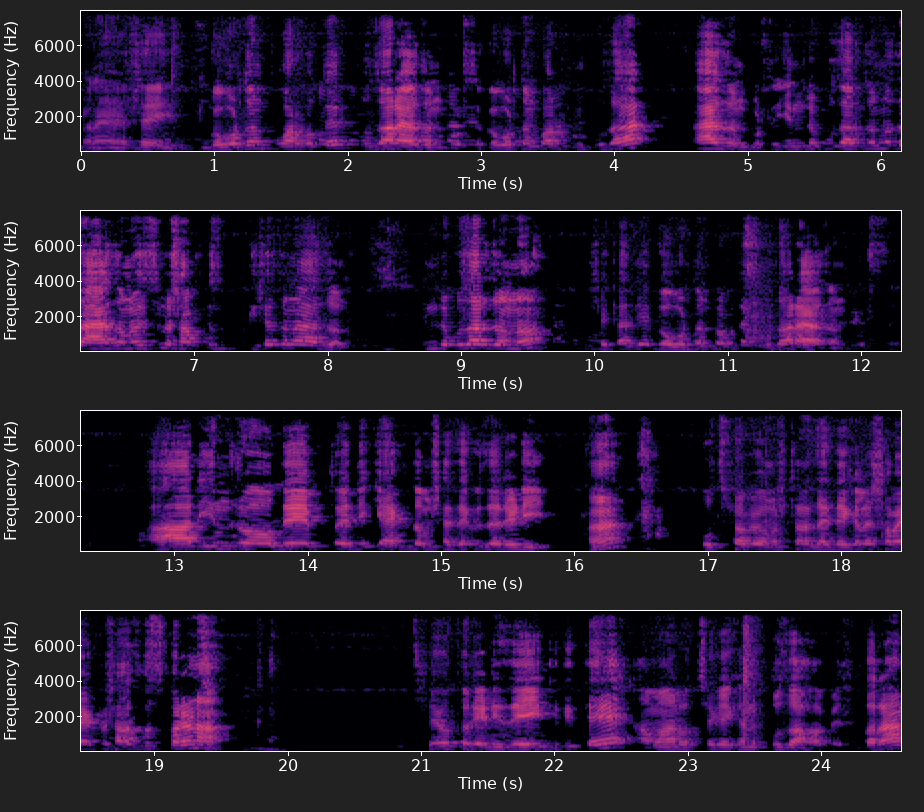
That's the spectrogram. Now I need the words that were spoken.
মানে সেই গোবর্ধন পর্বতের পূজার আয়োজন করছে। গোবর্ধন পূজার আয়োজন করছে। ইন্দ্র পূজার জন্য যে আয়োজন হয়েছিল, সবকিছু কিসের জন্য আয়োজন? ইন্দ্র পূজার জন্য সেটা দিয়ে গোবর্ধন পর্বতের পূজার আয়োজন করছে। আর ইন্দ্র দেব তো এদিকে একদম সাজে গুজে রেডি হ্যাঁ? উৎসবে, অনুষ্ঠানে যাইতে গেলে সবাই একটু সাজগোজ করে না? সেও তো রেডি যে এই তিথিতে আমার হচ্ছে এখানে পূজা হবে। সুতরাং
